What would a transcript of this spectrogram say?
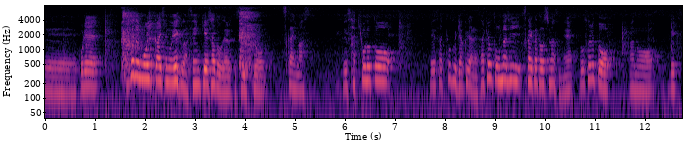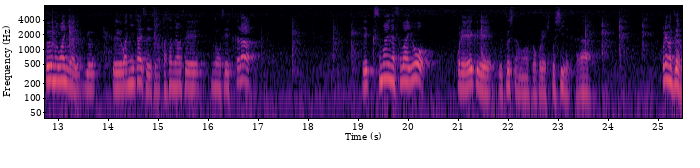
えー、これ、ここでもう一回その F が線形写像であるという性質を使います。先ほどと、え、先ほどと逆じゃない、先ほどと同じ使い方をしますね。そうすると、あの、ベクトルの和にある、和に対するその重ね合わせの性質から、x-y をこれ f で移したものとこれ等しいですから、これが0になる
